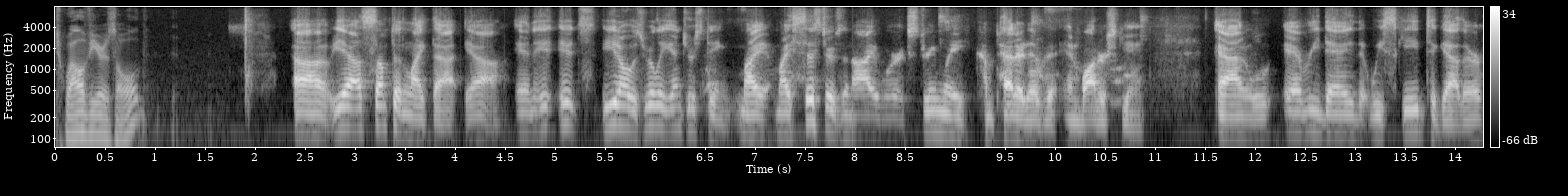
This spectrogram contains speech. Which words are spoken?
12 years old. Uh, yeah, something like that. Yeah, and it, it's you know it was really interesting. My my sisters and I were extremely competitive in water skiing, and every day that we skied together,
